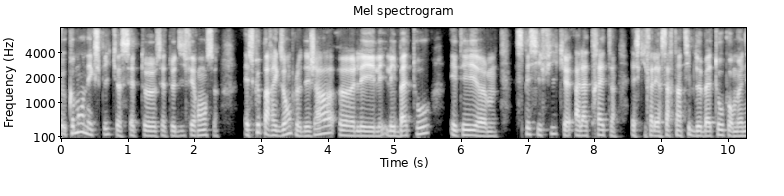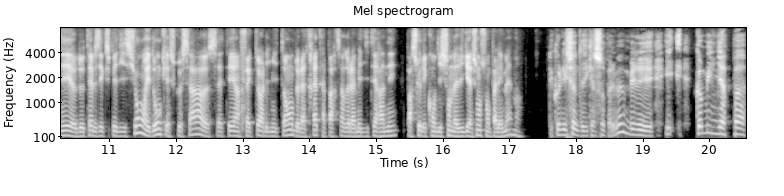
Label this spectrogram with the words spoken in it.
Euh, comment on explique cette, euh, cette différence? Est-ce que par exemple déjà les, les, bateaux étaient spécifiques à la traite? Est-ce qu'il fallait un certain type de bateau pour mener de telles expéditions? Et donc est-ce que ça, c'était un facteur limitant de la traite à partir de la Méditerranée? Parce que les conditions de navigation sont pas les mêmes les conditions de navigation sont pas les mêmes, mais comme il n'y a pas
